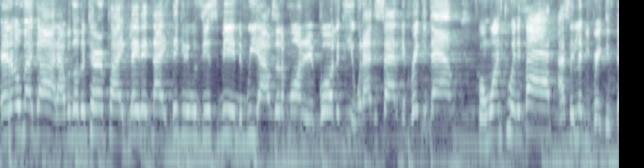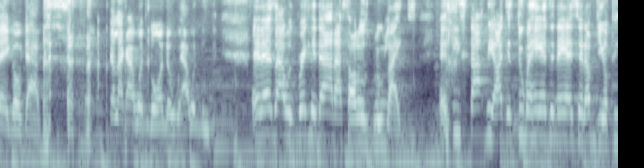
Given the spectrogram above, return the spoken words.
and oh my God, I was on the turnpike late at night thinking it was just me in the wee hours of the morning. And boy, look here, when I decided to break it down from 125, I said, let me break this thing go down. I felt like I wasn't going nowhere. I wasn't moving. And as I was breaking it down, I saw those blue lights. And he stopped me. I just threw my hands in there and said, I'm guilty.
